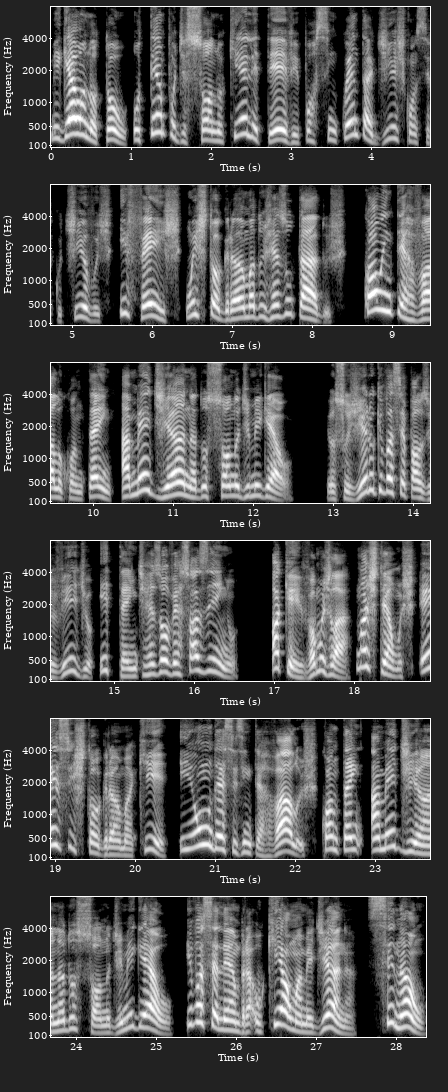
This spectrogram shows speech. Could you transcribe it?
Miguel anotou o tempo de sono que ele teve por 50 dias consecutivos e fez um histograma dos resultados. Qual intervalo contém a mediana do sono de Miguel? Eu sugiro que você pause o vídeo e tente resolver sozinho. Ok, vamos lá. Nós temos esse histograma aqui e um desses intervalos contém a mediana do sono de Miguel. E você lembra o que é uma mediana? Se não,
